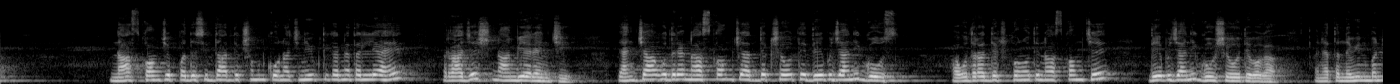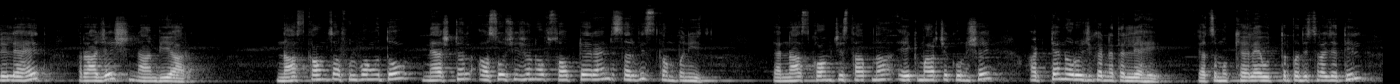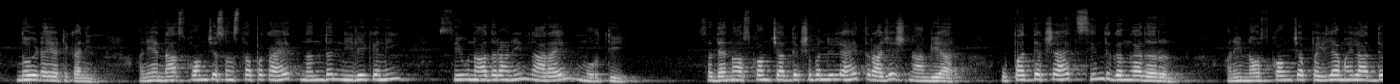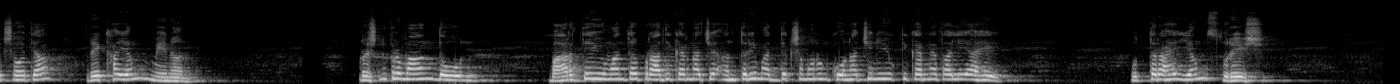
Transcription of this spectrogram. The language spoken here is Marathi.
नासकॉमचे पदसिद्ध अध्यक्ष म्हणून कोणाची नियुक्ती करण्यात आलेली आहे? राजेश नांबियर यांची. यांच्या अगोदर या नासकॉमचे अध्यक्ष होते देबजानी घोष. अगोदर अध्यक्ष कोण होते? नासकॉमचे देबजानी घोष हे होते बघा. आणि आता नवीन बनलेले आहेत राजेश नांबियार. नासकॉमचा फुलफॉर्म होतो national association of software and service companies या नासकॉमची स्थापना एक मार्च एकोणीसशे अठ्ठ्याण्णव रोजी करण्यात आली आहे. याचं मुख्यालय आहे उत्तर प्रदेश राज्यातील नोएडा या ठिकाणी. आणि या नासकॉमचे संस्थापक आहेत नंदन निलेकनी शिवनादर आणि नारायण मूर्ती. सध्या नॉस्कॉमचे अध्यक्ष बनलेले आहेत राजेश नांबियार उपाध्यक्ष आहेत सिंध गंगाधरन आणि नॉस्कॉमच्या पहिल्या महिला अध्यक्ष होत्या रेखा एम मेनन. प्रश्न क्रमांक दोन. भारतीय विमानतळ प्राधिकरणाचे अंतरिम अध्यक्ष म्हणून कोणाची नियुक्ती करण्यात आली आहे? उत्तर आहे यम सुरेश.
